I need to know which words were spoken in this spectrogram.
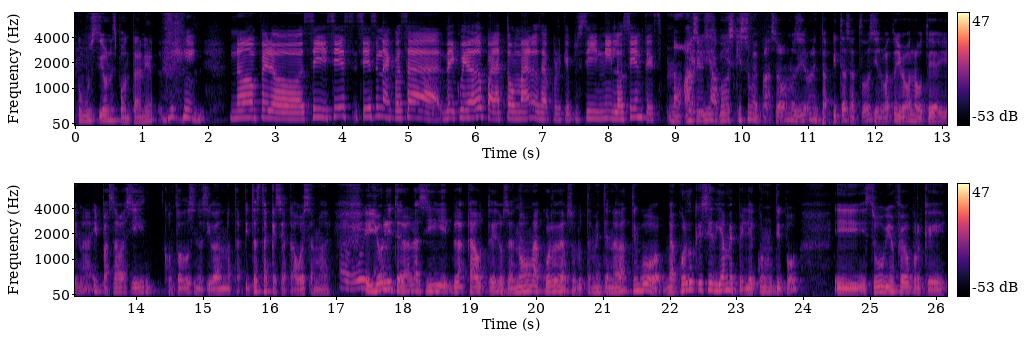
Combustión espontánea. Sí. No, pero sí, sí es, sí es una cosa de cuidado para tomar, o sea, porque pues sí, ni lo sientes. No, así es, es que eso me pasó, nos dieron en tapitas a todos y el vato llevaba la botella llena y pasaba así con todos y nos iban una tapita hasta que se acabó esa madre. Y yo literal así, blackout, ¿eh? o sea, no me acuerdo de absolutamente nada. Tengo, me acuerdo que ese día me peleé con un tipo y estuvo bien feo porque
